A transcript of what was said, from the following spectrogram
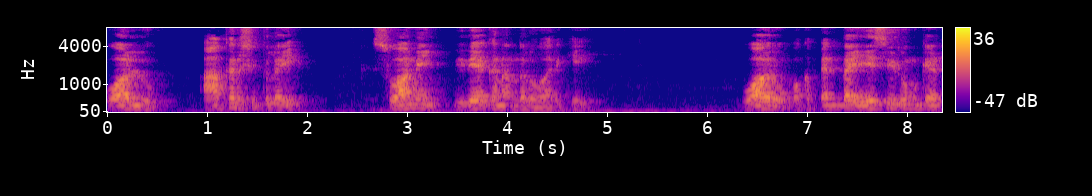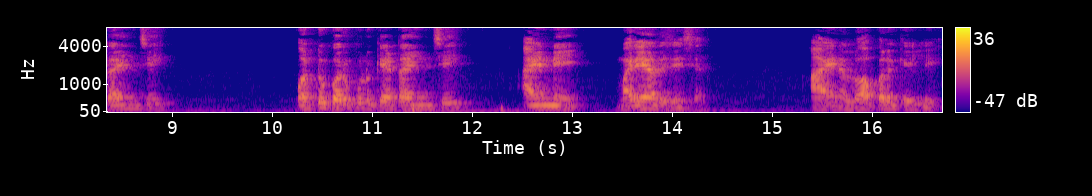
వాళ్ళు ఆకర్షితులై స్వామి వివేకానందుల వారికి వారు ఒక పెద్ద ఏసీ రూమ్ కేటాయించి పట్టు పరుపులు కేటాయించి ఆయన్ని మర్యాద చేశారు. ఆయన లోపలికి వెళ్ళి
